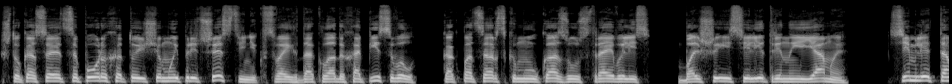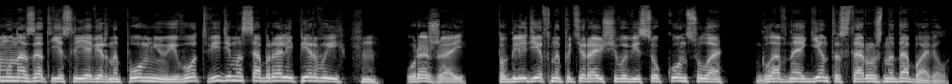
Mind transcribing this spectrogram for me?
Что касается пороха, то еще мой предшественник в своих докладах описывал, как по царскому указу устраивались большие селитренные ямы. Семь лет тому назад, если я верно помню, и вот, видимо, собрали первый хм, урожай. Поглядев на потирающего висок консула, главный агент осторожно добавил.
